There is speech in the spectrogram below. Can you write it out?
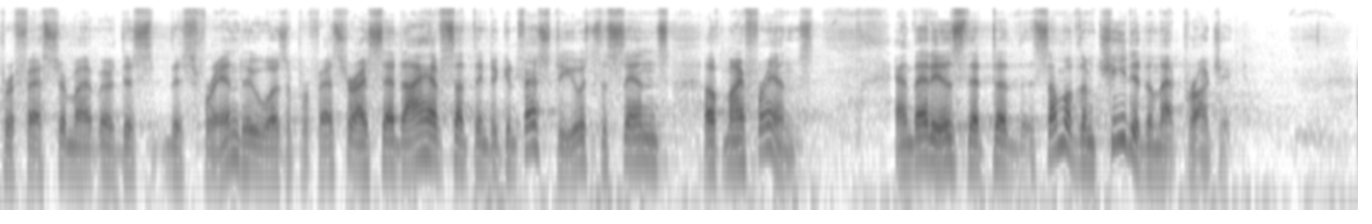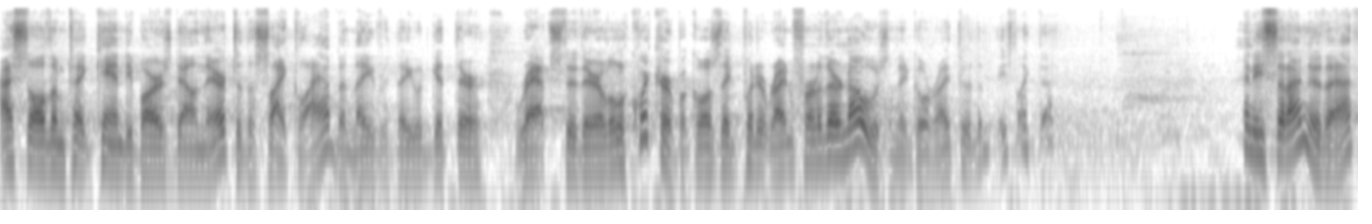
professor, my, or this, this friend who was a professor, I said, I have something to confess to you. It's the sins of my friends. And that is that uh, some of them cheated on that project. I saw them take candy bars down there to the psych lab, and they, they would get their rats through there a little quicker because they'd put it right in front of their nose and they'd go right through the maze like that. And he said, I knew that.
